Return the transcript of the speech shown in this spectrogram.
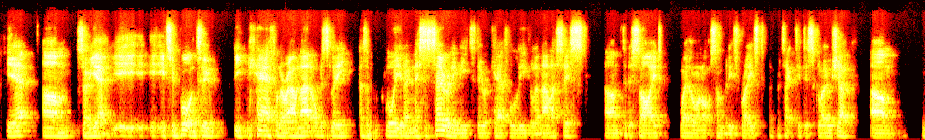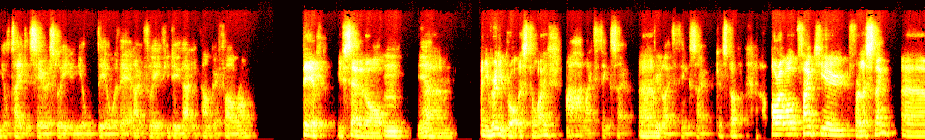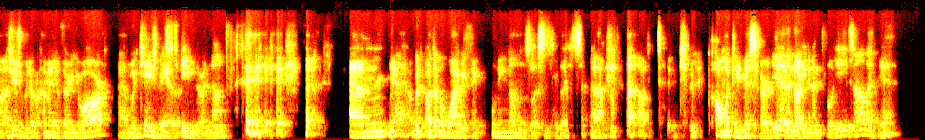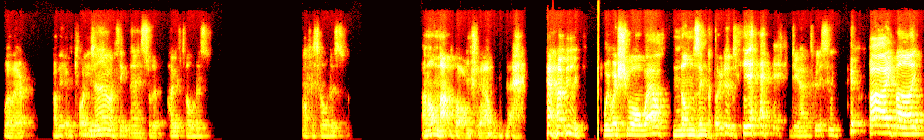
yeah. Um, so yeah, it, it's important to be careful around that. Obviously, as an employee, you don't necessarily need to do a careful legal analysis um, to decide whether or not somebody's raised a protected disclosure. Um, you'll take it seriously and you'll deal with it. And hopefully, if you do that, you can't go far wrong. Dave, you've said it all. Mm, yeah. Um, and you really brought this to life. Oh, I'd like to think so. I do Um, like to think so. Good stuff. All right. Well, thank you for listening. Um, as usual, we don't know how many of there you are. Um, we occasionally We assume there are none. um, yeah, I, don't know why we think only nuns listen to this. Uh, comically misheard. Yeah, they're not even employees, are they? Yeah. Well, they're are they employees? No, I think they're sort of post holders, office holders. And on that bombshell, um, we wish you all well, nuns included. Yeah, do you have to be listening? Bye. Bye.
